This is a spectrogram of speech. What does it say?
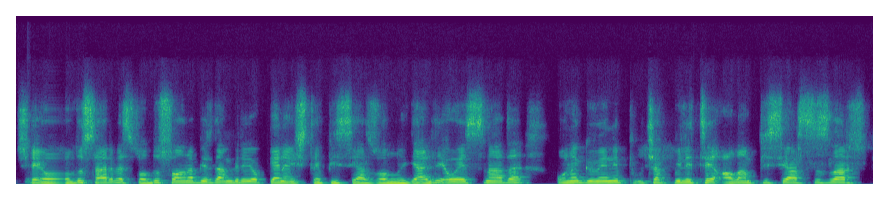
şey oldu serbest oldu. Sonra birdenbire yok gene işte PCR zorunlu geldi. O esnada ona güvenip uçak bileti alan PCR'sızlar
